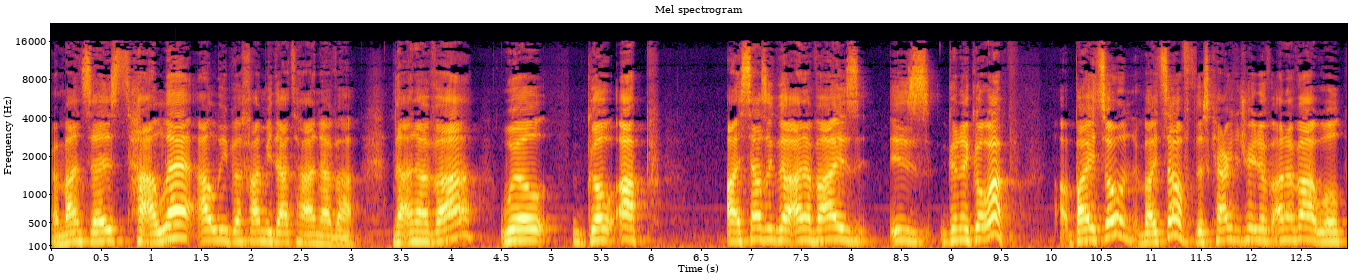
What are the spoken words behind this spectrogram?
Ramban says, "Ta'ale ali midat ha'anava." The anava will go up. Uh, it sounds like the anava is is going to go up. By its own, by itself, this character trait of anava will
